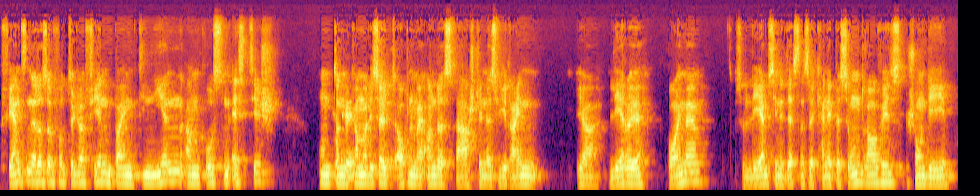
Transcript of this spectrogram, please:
Fernsehen oder so fotografieren, beim Dinieren am großen Esstisch. Und dann okay. kann man das halt auch nochmal anders darstellen, als wie rein ja, leere Räume so leer im Sinne dessen, dass ja keine Person drauf ist, schon die,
